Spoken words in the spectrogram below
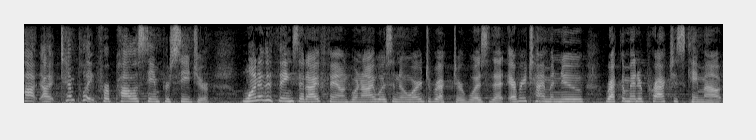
a, template for policy and procedure. One of the things that I found when I was an OR director was that every time a new recommended practice came out,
